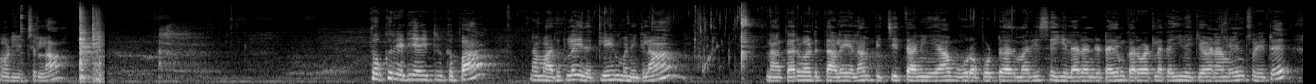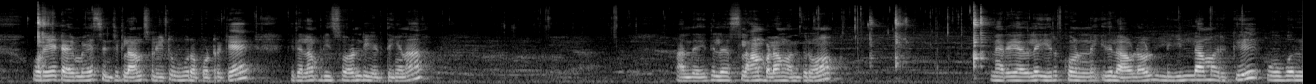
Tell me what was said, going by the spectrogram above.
மூடி வச்சிடலாம். தொக்கு ரெடி ஆகிட்டு இருக்குப்பா. நம்ம அதுக்குள்ளே இதை க்ளீன் பண்ணிக்கலாம். நான் கருவாட்டு தலையெல்லாம் பிச்சு தனியாக ஊற போட்டு அது மாதிரி செய்யலை. ரெண்டு டைம் கருவாட்டில் கை வைக்க வேணாமேன்னு சொல்லிட்டு ஒரே டைமே செஞ்சுக்கலாம்னு சொல்லிட்டு ஊற போட்டிருக்கேன். இதெல்லாம் இப்படி சுரண்டி எடுத்திங்கன்னா அந்த இதில் ஸ்லாம்பெல்லாம் வந்துடும் நிறைய இதில் இருக்கும் இதில் அவ்வளோ இல்லாமல் இருக்குது ஒவ்வொரு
